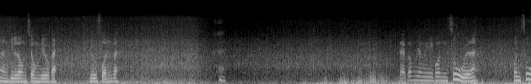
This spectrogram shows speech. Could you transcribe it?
นั่งกินลมชมวิวไป ดูฝนไปแต่ก็ยังมีคนสู้อยู่นะ คนสู้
